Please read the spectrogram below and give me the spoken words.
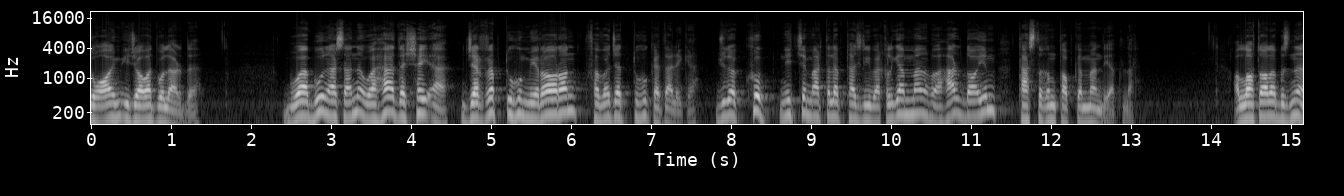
Duoyim ijobat bo'lardi. Va bu narsani vahada shay'a jarrabtuhu miroron favajattuhu kadalika juda ko'p necha martalab tajriba qilganman va har doim tasdig'ini topganman deyaptilar. Alloh taolo bizni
